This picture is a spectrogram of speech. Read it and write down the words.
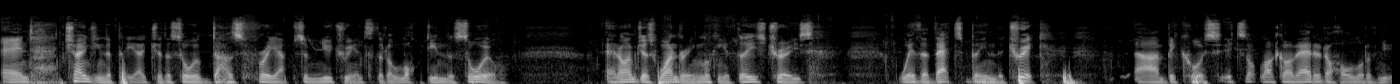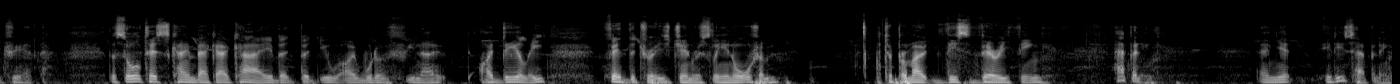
And changing the pH of the soil does free up some nutrients that are locked in the soil. And I'm just wondering, looking at these trees, whether that's been the trick um, because it's not like I've added a whole lot of nutrient. The soil tests came back okay, but, but you, I would have, you know, ideally fed the trees generously in autumn to promote this very thing happening. And yet it is happening.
